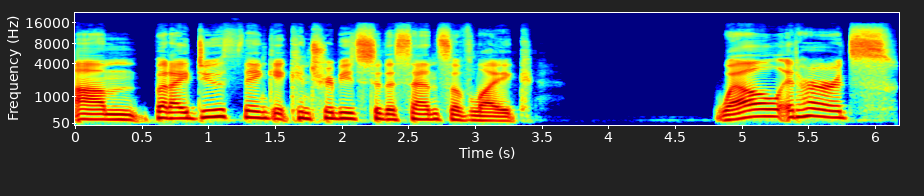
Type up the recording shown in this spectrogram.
Um, but I do think it contributes to the sense of like, well, it hurts.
